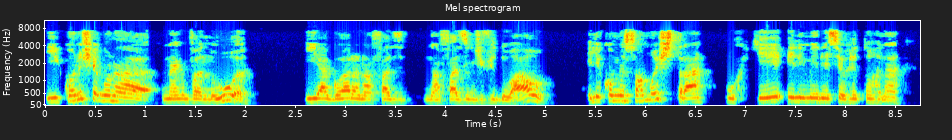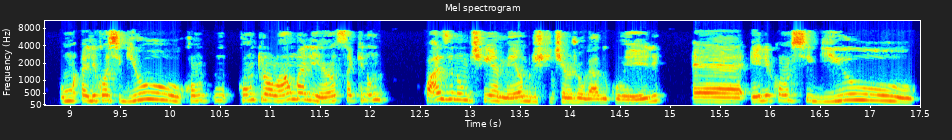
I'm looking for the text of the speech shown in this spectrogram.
E quando chegou na, na Vanua, e agora na fase, na fase individual, ele começou a mostrar por que ele mereceu retornar. Ele conseguiu con controlar uma aliança que não, quase não tinha membros que tinham jogado com ele. É, ele conseguiu,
